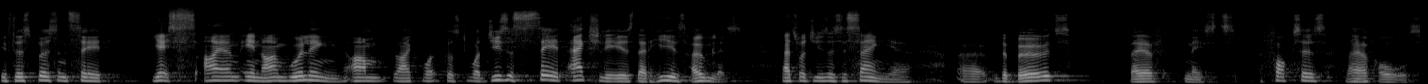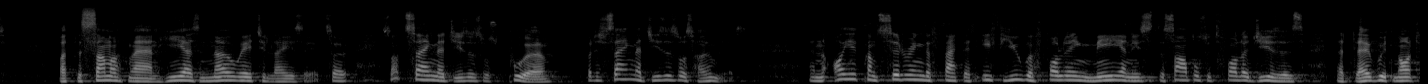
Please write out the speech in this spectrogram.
if this person said, Yes, I am in, I'm willing, I'm like what, because what Jesus said actually is that he is homeless. That's what Jesus is saying here. Uh, the birds, they have nests. The foxes, they have holes. But the Son of Man, he has nowhere to lay his head. So it's not saying that Jesus was poor, but it's saying that Jesus was homeless. And are you considering the fact that if you were following me and his disciples would follow Jesus, that they would not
